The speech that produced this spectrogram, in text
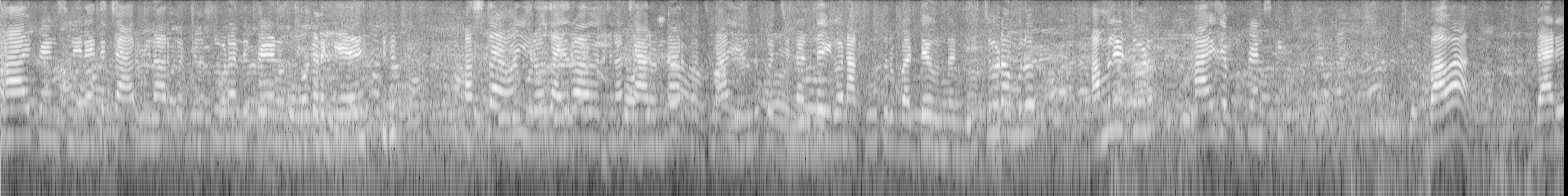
హాయ్ ఫ్రెండ్స్ నేనైతే చార్మినార్కి వచ్చిన చూడండి ఫ్రెండ్స్ ఇక్కడికి. ఫస్ట్ టైం ఈరోజు హైదరాబాద్ వచ్చిన చార్మినార్కి వచ్చిన ఎందుకు వచ్చిందంటే ఇగో నా కూతురు బర్త్డే ఉందండి. చూడు అమ్ములు అమ్ములు చూడు. హాయ్ చెప్పు ఫ్రెండ్స్కి. బావా డాడీ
